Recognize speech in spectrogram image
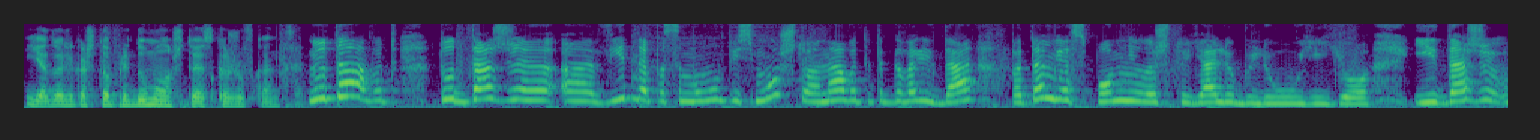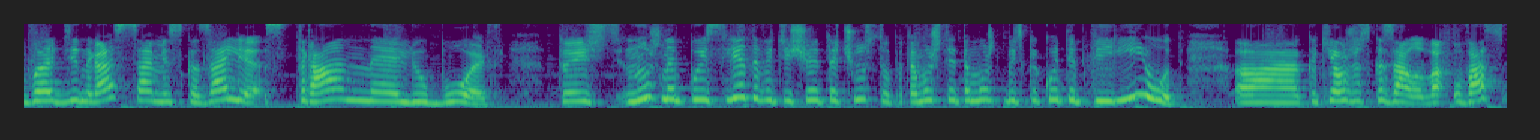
Я только что придумал, что я скажу в конце. Ну да, вот тут даже э, видно по самому письму, что она вот это говорит, да. Потом я вспомнила, что я люблю ее. И даже в один раз сами сказали странная любовь. То есть нужно поисследовать еще это чувство, потому что это может быть какой-то период, э, как я уже сказала, у вас,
